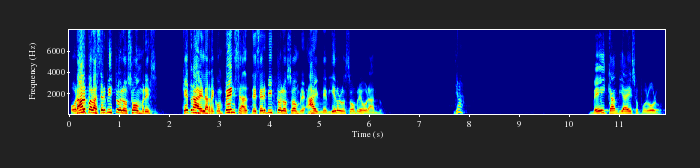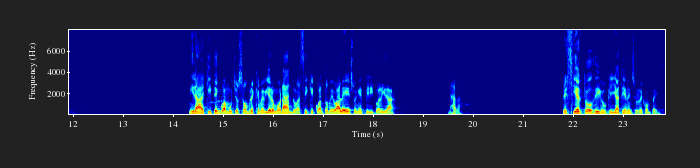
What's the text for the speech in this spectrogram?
Orar para ser visto de los hombres. ¿Qué trae? La recompensa de ser visto de los hombres. Ay, me vieron los hombres orando. Ya. Ve y cambia eso por oro. Mira, aquí tengo a muchos hombres que me vieron orando, así que ¿cuánto me vale eso en espiritualidad? Nada. De cierto os digo que ya tienen su recompensa.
